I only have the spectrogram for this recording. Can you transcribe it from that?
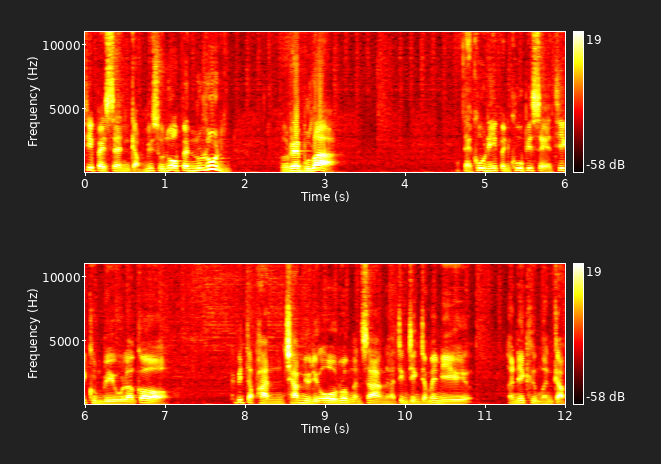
ที่ไปเซ็นกับมิซูโน่เป็นรุ่นเรบูล่าแต่คู่นี้เป็นคู่พิเศษที่คุณวิว แล้วก็พิพิธภัณฑ์แชมป์มิวดิโอร่วมกันสร้างนะฮะจริง ๆ จะไม่มีอันนี้คือเหมือนกับ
